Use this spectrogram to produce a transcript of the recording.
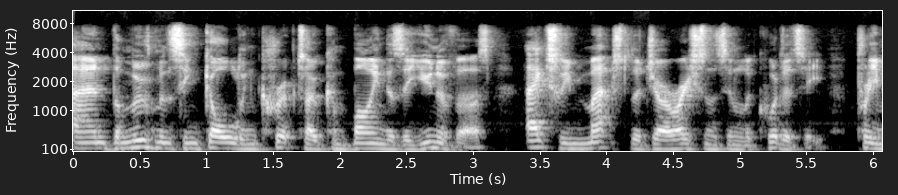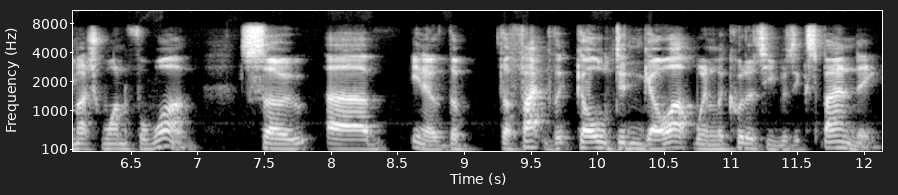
And the movements in gold and crypto combined as a universe actually match the gyrations in liquidity pretty much one for one. So, uh, you know, the the fact that gold didn't go up when liquidity was expanding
